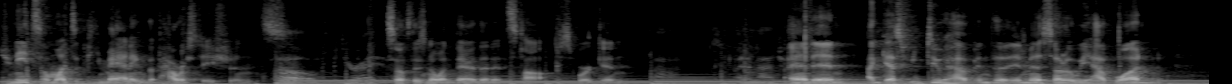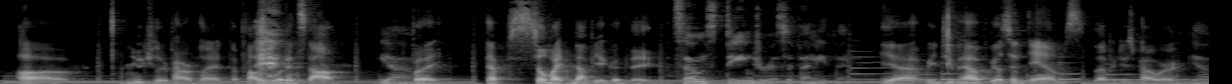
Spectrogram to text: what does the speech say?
You need someone to be manning the power stations. Oh, you're right. So if there's no one there, then it stops working. Oh, I'd imagine. And in I guess we do have in the in Minnesota we have one um, nuclear power plant that probably wouldn't stop, yeah. but that still might not be a good thing. it sounds dangerous, if anything. Yeah, we do have we also have dams that produce power. Yeah.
